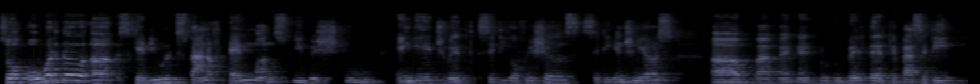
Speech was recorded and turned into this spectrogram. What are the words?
So over the uh, scheduled span of 10 months, we wish to engage with city officials, city engineers, uh, uh to, to, build their capacity.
